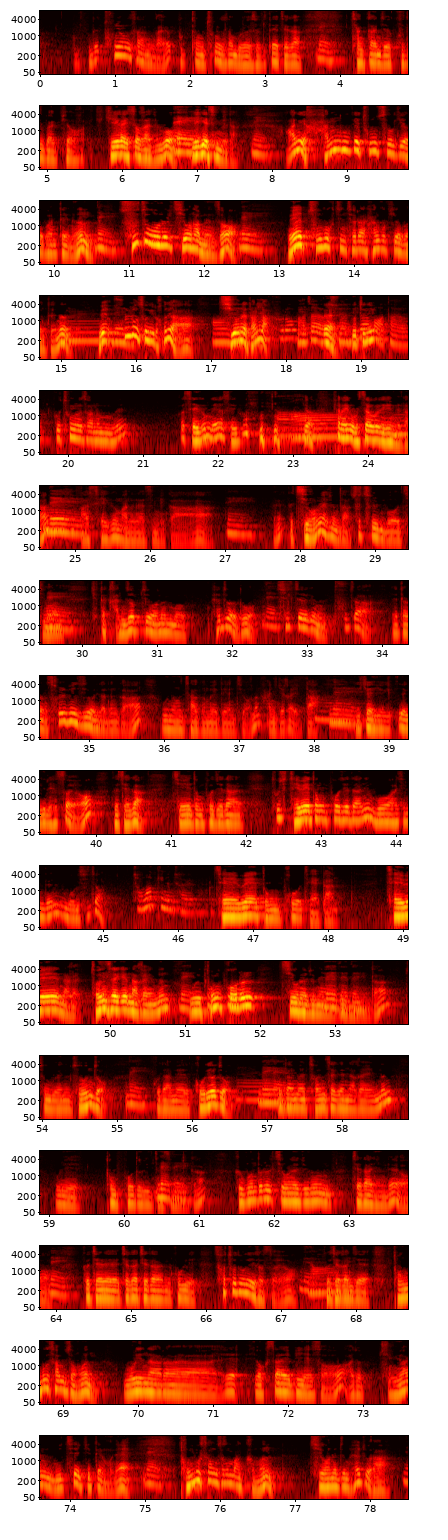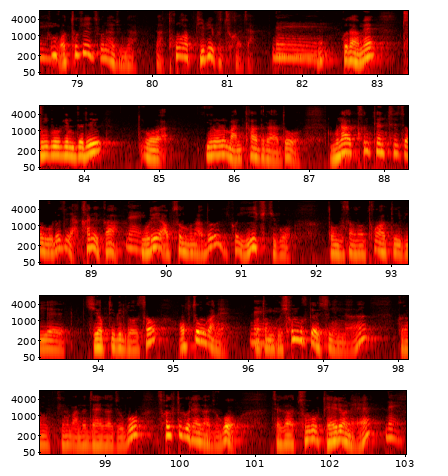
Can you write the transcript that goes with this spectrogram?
근데 총영사인가요? 북경 총영사 모였을 때 제가 네. 잠깐 이제 구두 발표 기회가 있어가지고 네. 얘기했습니다. 네. 아니 한국의 중소기업한테는 네. 수조 원을 지원하면서 네. 왜 중국 진출한 한국 기업한테는 음, 왜 네. 홀로 서기를 하냐 아, 지원해 달라. 그러게요. 맞아요. 네. 그랬더니. 그 총영사는 왜 아, 세금 내요, 세금. 아. 그냥 편하게 웃자고 얘기입니다. 네. 아, 세금 안 내놨습니까? 네. 예? 그 지원을 해준다. 수출 뭐 지원, 네. 기타 간접 지원은 뭐 해줘도 네. 실질적인 투자에 따른 설비 지원이라든가 운영 자금에 대한 지원은 한계가 있다. 네. 이렇게 얘기- 얘기를 했어요. 그래서 제가 재외동포재단, 혹시 재외동포재단이 뭐 하신다는 모르시죠? 정확히는 잘 모르겠어요. 재외동포재단. 재외에 나가, 전 세계에 나가 있는 네, 우리 동포. 동포를 지원해주는 네, 네, 네. 부분입니다. 중국에는 조선족, 네. 그 다음에 고려족, 음, 네. 그 다음에 전 세계에 나가 있는 우리 동포들 있지 네, 않습니까? 그분들을 지원해주는 재단인데요. 네. 그 제, 제가 재단 거기 서초동에 있었어요. 네. 아. 그래서 제가 이제 동북삼성은 우리나라의 역사에 비해서 아주 중요한 위치에 있기 때문에 네. 동북삼성만큼은 지원을 좀 해줘라. 네. 그럼 어떻게 지원해 주냐? 야, 통합 DB 구축하자. 네. 그 다음에 중국인들이 뭐 인원은 많다 하더라도 문화 콘텐츠적으로 좀 약하니까 네. 우리의 앞서 문화도 이거 이입시키고 동북삼성 통합 DB에 기업 DB를 넣어서 업종 간에 네. 어떤 그 협력될 수 있는 그런 기를 만들자 해가지고 설득을 해가지고 제가 중국 대련에 네.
